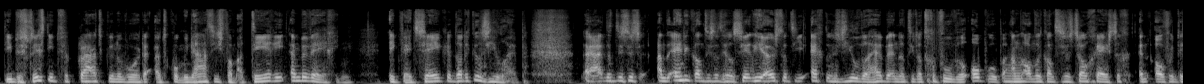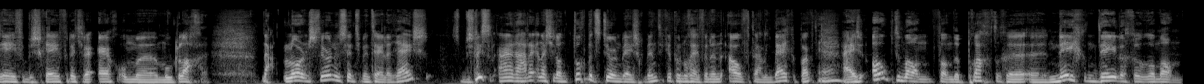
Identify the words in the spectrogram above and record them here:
die beslist niet verklaard kunnen worden uit combinaties van materie en beweging. Ik weet zeker dat ik een ziel heb. Nou ja, dat is dus, aan de ene kant is dat heel serieus dat hij echt een ziel wil hebben... en dat hij dat gevoel wil oproepen. Aan de andere kant is het zo geestig en overdreven beschreven... dat je er erg om eh, moet lachen. Nou, Lawrence Stern, een sentimentele reis... is beslist een aanrader. En als je dan toch met Stern bezig bent... ik heb er nog even een oude vertaling bijgepakt... hij is ook de man van de prachtige eh, negendelige roman...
